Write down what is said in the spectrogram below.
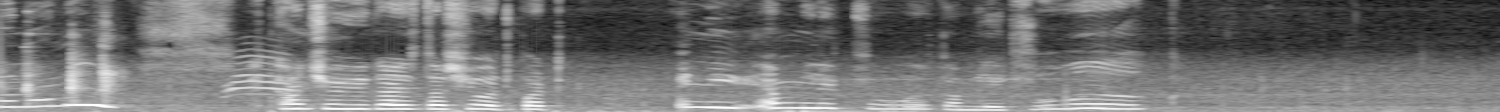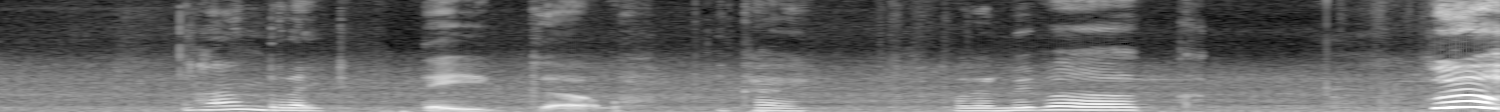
no, no, no. I can't show you guys the shirt, but I need, I'm late for work. I'm late for work. And right, there you go. Okay, well, let me work. Whew.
